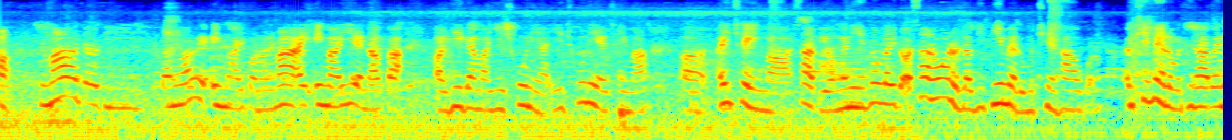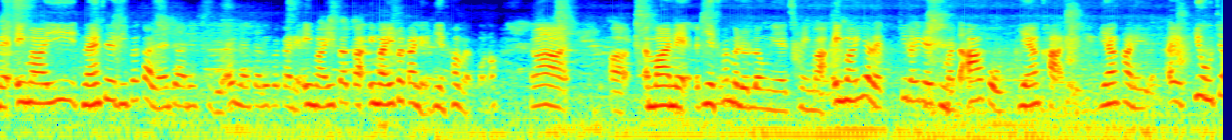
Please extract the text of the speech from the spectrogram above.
ဟုတ်ညီမကဒီဒါညီမရဲ့အိမ်မကြီးပေါ့နော်ညီမအဲ့အိမ်မကြီးရဲ့နောက်ကရေကန်မှာရေချိုးနေရရေချိုးနေတဲ့အချိန်မှာအာအဲ့ချိန်မှာစပြီးတော့ငငင်လှုပ်လိုက်တော့အစတော့ကတော့လောက်ကြီးပြင်းမယ်လို့မထင်ထားဘူးပေါ့နော်အပြင်းမယ်လို့မထင်ထားဘဲနဲ့အိမ်မကြီးလမ်းကျဒီဘက်ကလမ်းကျလေးရှိတယ်အဲ့လမ်းကျလေးဘက်ကနေအိမ်မကြီးဘက်ကအိမ်မကြီးဘက်ကနေအပြင်ထွက်မယ်ပေါ့နော်ညီမက အာအမနဲ့အပြင်ထွက်မယ်လို့လုံနေတဲ့အချိန်မှာအိမ်မကြီးကလည်းကြည့်လိုက်တဲ့အချိန်မှာတအားကိုရမ်းခါနေပြီရမ်းခါနေအဲ့ပြိုကျ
